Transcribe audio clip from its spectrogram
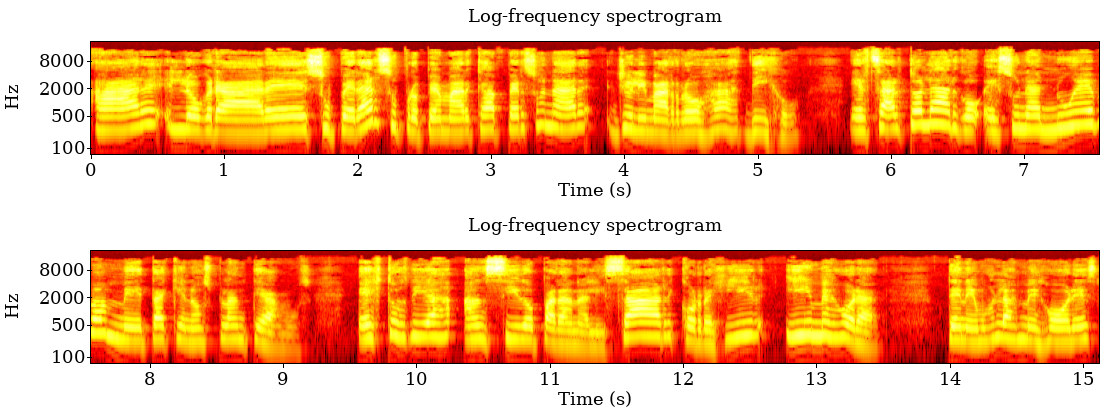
Al lograr eh, superar su propia marca personal, Yulimar Rojas dijo, el salto largo es una nueva meta que nos planteamos. Estos días han sido para analizar, corregir y mejorar. Tenemos las mejores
